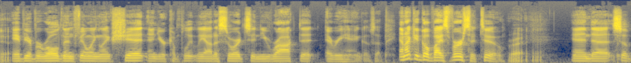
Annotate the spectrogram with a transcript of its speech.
Yeah. Have you ever rolled in feeling like shit and you're completely out of sorts and you rocked it? Every hand goes up. And I could go vice versa too. Right. And uh, so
